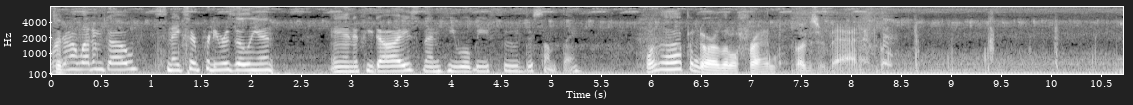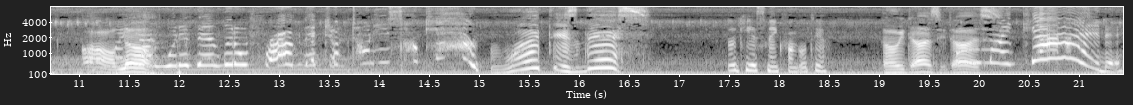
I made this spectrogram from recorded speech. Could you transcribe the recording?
We're gonna let him go. Snakes are pretty resilient. And if he dies, then he will be food to something. What happened to our little friend? Bugs are bad. Oh, oh, my no. God, what is that little frog that jumped on? He's so cute. What is this? Look, he has snake fungal too. Oh, he does. He does. Oh my god!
